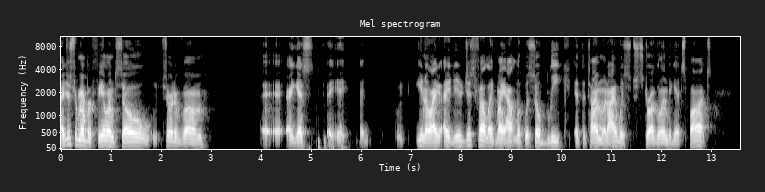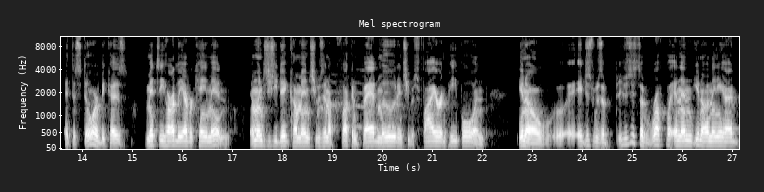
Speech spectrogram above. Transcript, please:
I just remember feeling so sort of um, I, guess I, I, you know I, I it just felt like my outlook was so bleak at the time when I was struggling to get spots at the store because Mitzi hardly ever came in and when she did come in, she was in a fucking bad mood and she was firing people and you know, it just was a it was just a rough play. And then you know, and then you had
